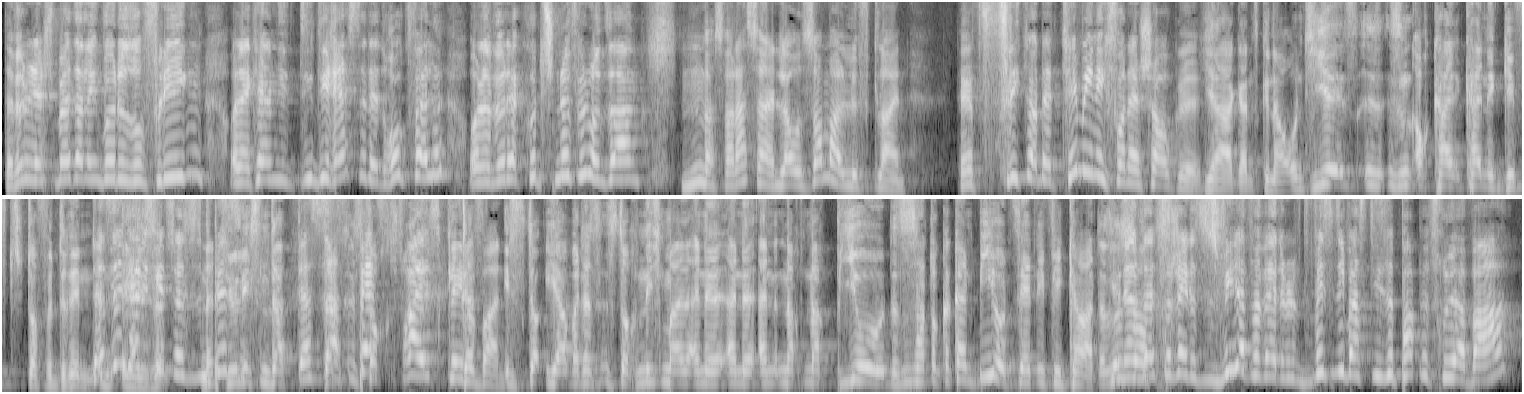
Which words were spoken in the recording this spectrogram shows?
Da würde der Schmetterling würde so fliegen und dann kämen die, die, Reste der Druckwelle und dann würde er kurz schnüffeln und sagen, hm, was war das für ein laues Sommerlüftlein? Da fliegt doch der Timmy nicht von der Schaukel. Ja, ganz genau. Und hier ist, ist, sind auch keine, keine Giftstoffe drin. Das in- sind in keine Giftstoffe, das ist ein Natürlich Biss- sind da, das ist asbestfreies Klebeband. Das ist doch, ja, aber das ist doch nicht mal eine, eine, eine nach, nach Bio, das ist, hat doch gar kein Bio-Zertifikat. Das Ja, ist das doch, selbstverständlich, das ist wiederverwertet. Wissen Sie, was diese Pappe früher war?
